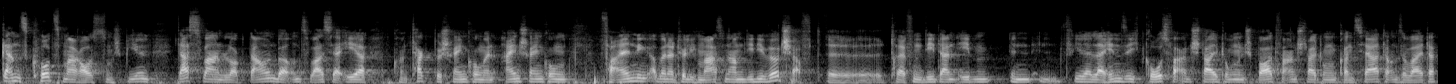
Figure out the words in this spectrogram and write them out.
ganz kurz mal raus zum Spielen. Das war ein Lockdown. Bei uns war es ja eher Kontaktbeschränkungen, Einschränkungen, vor allen Dingen aber natürlich Maßnahmen, die die Wirtschaft äh, treffen, die dann eben in, in vielerlei Hinsicht Großveranstaltungen, Sportveranstaltungen, Konzerte und so weiter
